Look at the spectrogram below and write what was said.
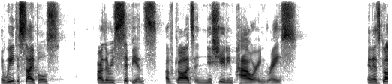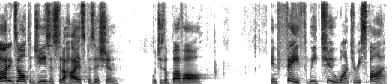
and we disciples are the recipients of God's initiating power and grace. And as God exalted Jesus to the highest position, which is above all, in faith, we too want to respond.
